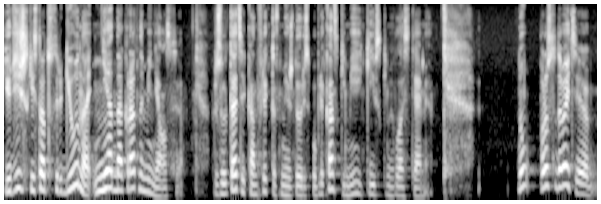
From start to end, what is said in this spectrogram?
юридический статус региона неоднократно менялся в результате конфликтов между республиканскими и киевскими властями. Ну, просто давайте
